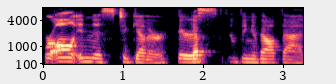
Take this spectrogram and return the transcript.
we're all in this together. There's yep. something about that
